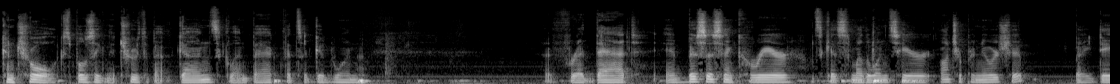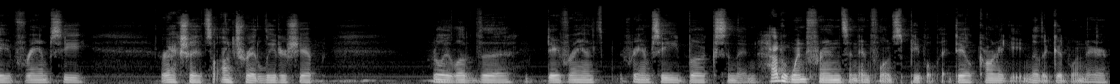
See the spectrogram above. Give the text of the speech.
Control, Exposing the Truth About Guns, Glenn Beck. That's a good one. I've read that. And Business and Career. Let's get some other ones here. Entrepreneurship by Dave Ramsey. Or actually, it's EntreLeadership. Really love the Dave Ram- Ramsey books, and then How to Win Friends and Influence People by Dale Carnegie, another good one there.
